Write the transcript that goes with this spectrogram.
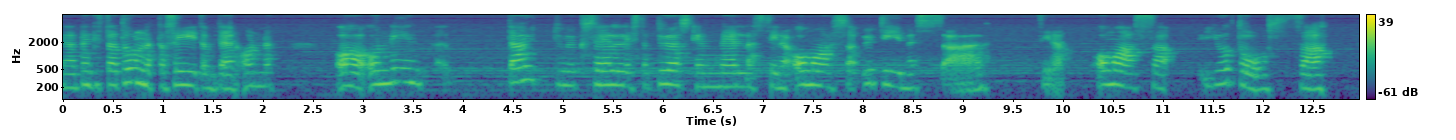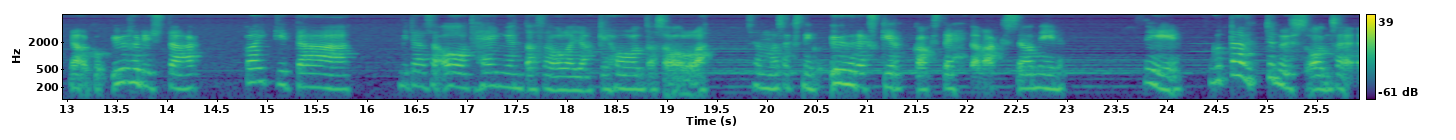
Ja jotenkin sitä tunnetta siitä, miten on, on, niin täyttymyksellistä työskennellä siinä omassa ytimessään, siinä omassa jutussa ja kun yhdistää kaikki tämä, mitä sä oot hengen tasolla ja kehon tasolla, semmoiseksi niin yhdeksi kirkkaaksi tehtäväksi. Se on niin, niin, niin täyttymys on se,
